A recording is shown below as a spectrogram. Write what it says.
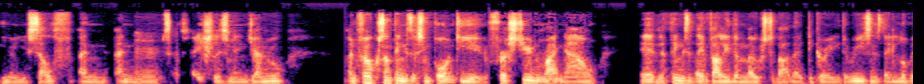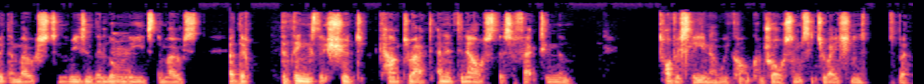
you know yourself and and mm. sensationalism in general and focus on things that's important to you for a student right now uh, the things that they value the most about their degree the reasons they love it the most and the reasons they love mm. leeds the most are the, the things that should counteract anything else that's affecting them obviously you know we can't control some situations but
